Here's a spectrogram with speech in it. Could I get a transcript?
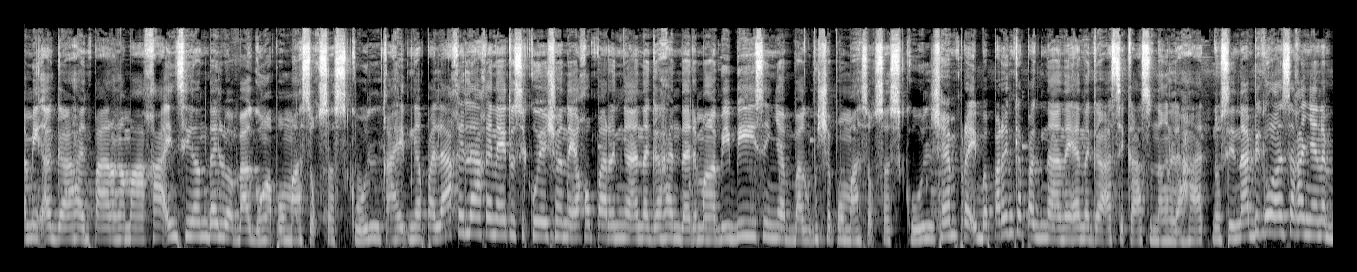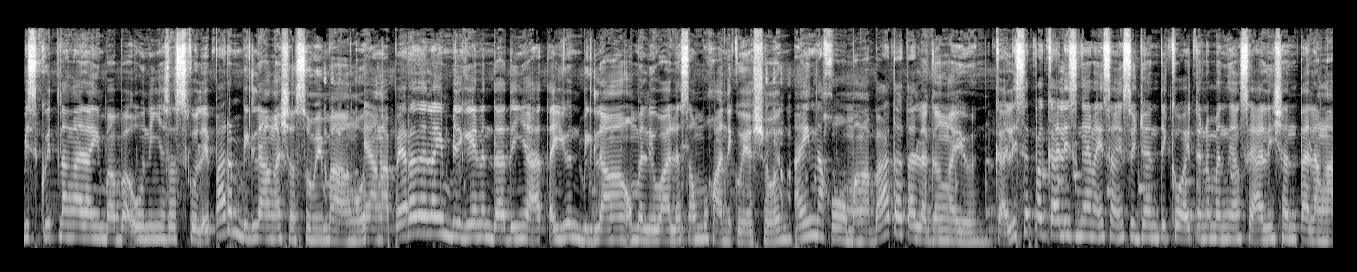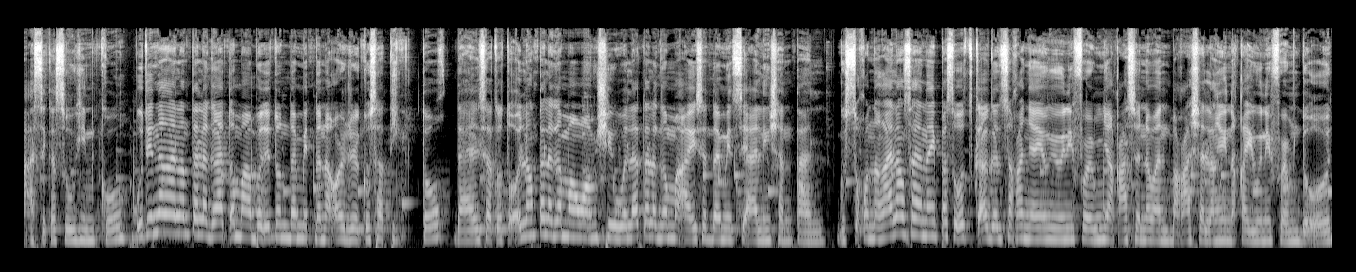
aming agahan para nga makakain silang dalawa bago nga pumasok sa school. Kahit nga palaki-laki na ito si Kuya Sean ay ako pa rin nga naghahanda ng mga bibihisin niya bago siya pumasok sa school. Siyempre, iba pa rin kapag nanay ang nag-aasikaso ng lahat. Nung sinabi ko nga sa kanya na biskwit na nga lang yung babaunin niya sa school, eh parang bigla nga siyang sumimangot. Kaya nga pera na lang yung binigay ng daddy niya at ayun, bigla nga umaliwalas ang mukha ni Kuya Sean. Ay nako, mga bata talaga ngayon. Kaalis sa pagkaalis nga ng isang estudyante ko, ito naman nga si Aling Chantal ang aasikasuhin ko. Buti na nga lang talaga at umabot itong damit na na-order ko sa TikTok. Dahil sa totoo lang talaga mga mamshi, wala talaga maayos na damit si Aling Chantal. Gusto ko na nga lang sana ipasuot ka agad sa kanya yung uniform niya kaso naman baka siya lang yung naka-uniform doon.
